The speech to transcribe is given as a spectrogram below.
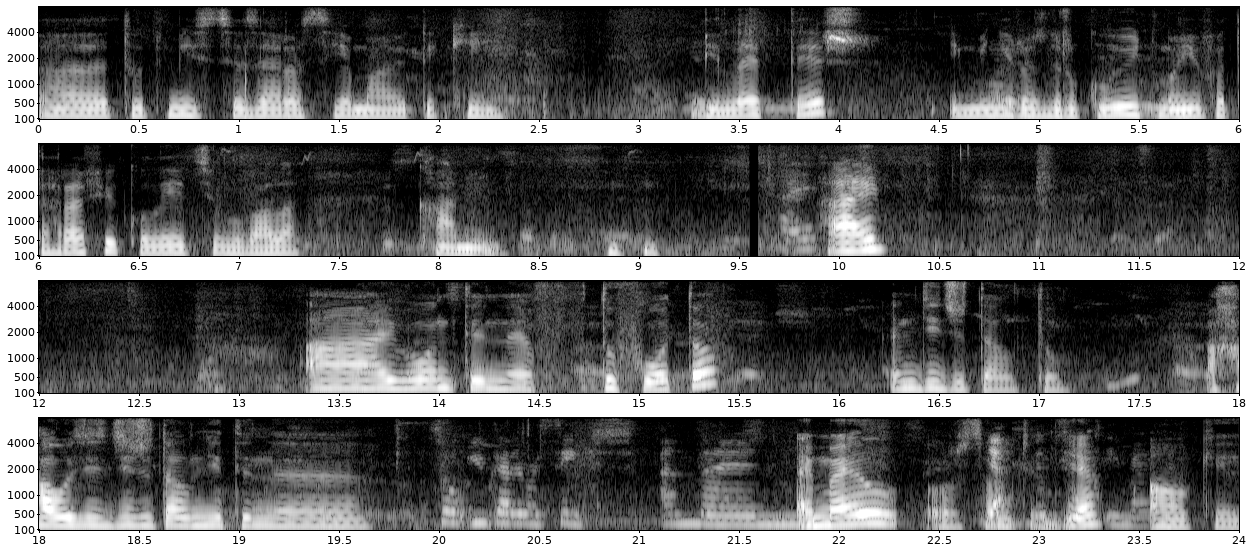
Е, Тут місце зараз я маю такий білет теж. І мені роздрукують мою фотографію, коли я цілувала камінь. Hi. I want in a f- photo and digital too. Uh, How is this digital need in a So you get a receipt and then email or something? Yeah. an email. Ah, okay.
